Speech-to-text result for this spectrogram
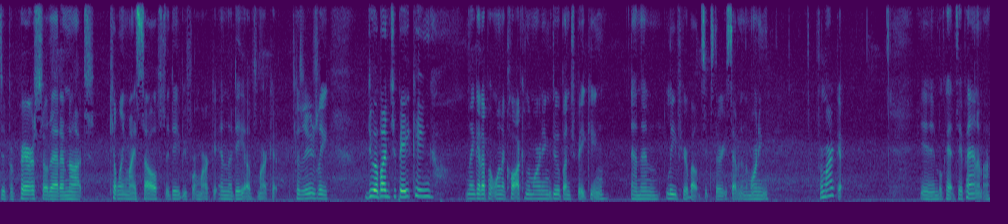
to prepare so that I'm not killing myself the day before market and the day of market. Because I usually do a bunch of baking. And I get up at one o'clock in the morning, do a bunch of baking, and then leave here about six thirty, seven in the morning for market in Boquete, Panama.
